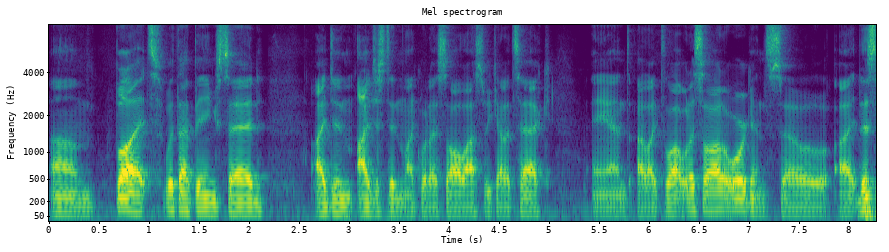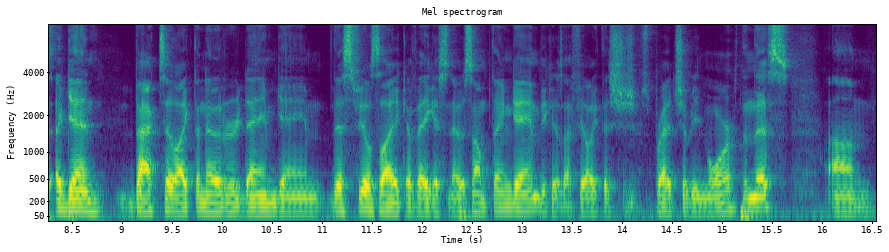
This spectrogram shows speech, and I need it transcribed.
Um, but with that being said, I didn't. I just didn't like what I saw last week out of Tech, and I liked a lot what I saw out of Oregon. So I, this again back to like the Notre Dame game. This feels like a Vegas know something game because I feel like the sh- spread should be more than this. Um,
